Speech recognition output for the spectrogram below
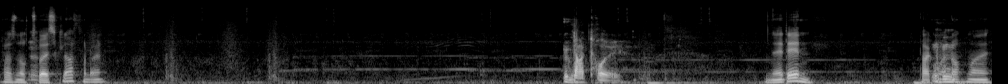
Da passen noch zwei Sklaven rein. Na toll. Na denn. Packen wir Mhm. noch mal.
